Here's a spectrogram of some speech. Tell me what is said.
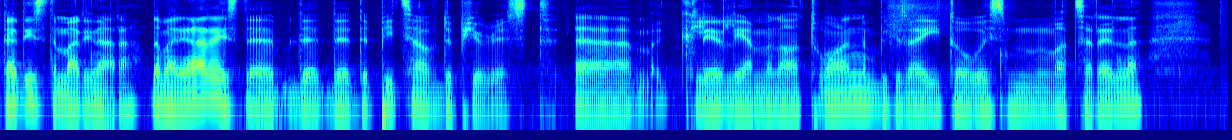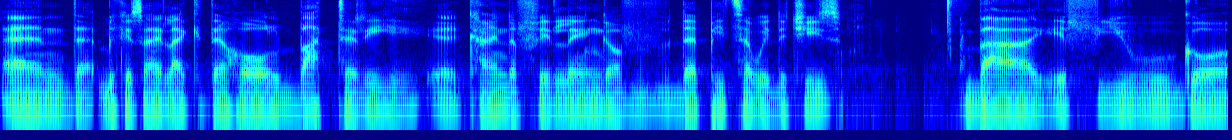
That is the marinara. The marinara is the the, the, the pizza of the purist. Um, clearly, I'm not one because I eat always mozzarella, and uh, because I like the whole buttery uh, kind of feeling of the pizza with the cheese. But if you go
